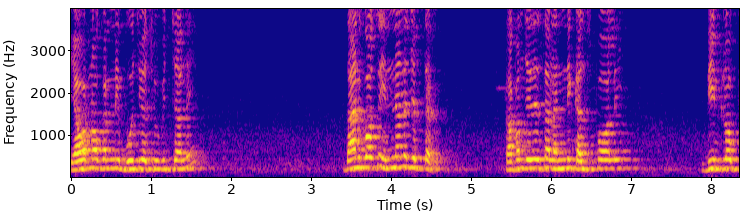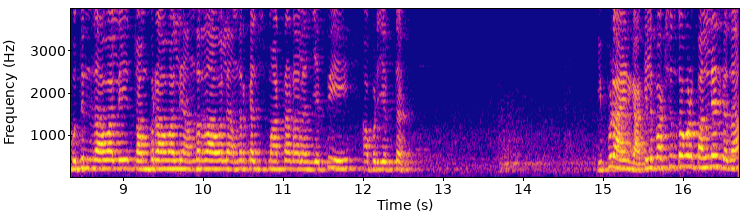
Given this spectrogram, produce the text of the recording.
ఎవరినొకరిని బూచిగా చూపించాలి. దానికోసం ఎన్నైనా చెప్తాడు. ప్రపంచ దేశాలు అన్నీ కలిసిపోవాలి. దీంట్లో పుతిన్ రావాలి ట్రంప్ రావాలి అందరు రావాలి అందరు కలిసి మాట్లాడాలని చెప్పి అప్పుడు చెప్తాడు. ఇప్పుడు ఆయనకి అఖిలపక్షంతో కూడా పని లేదు కదా.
